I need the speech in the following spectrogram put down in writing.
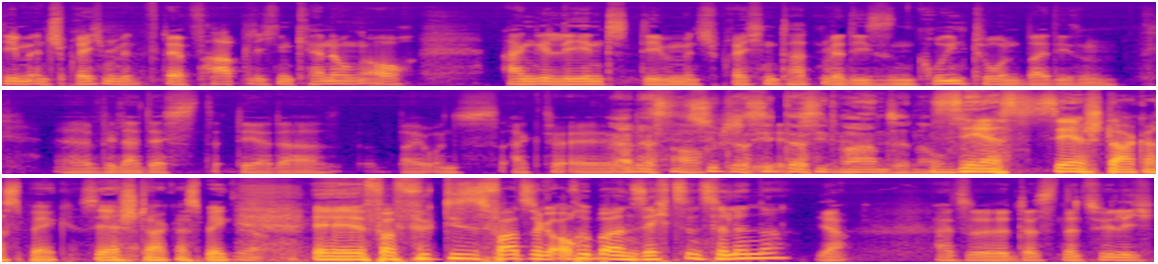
dementsprechend mit der farblichen Kennung auch angelehnt. Dementsprechend hatten wir diesen Grünton bei diesem äh, Villa d'Est, der da bei uns aktuell. Ja, das, sieht, das, sieht, das sieht Wahnsinn aus. Sehr, sehr starker Spec. Sehr starker Spec. Ja. Äh, verfügt dieses Fahrzeug auch über einen 16-Zylinder? Ja, also das ist natürlich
